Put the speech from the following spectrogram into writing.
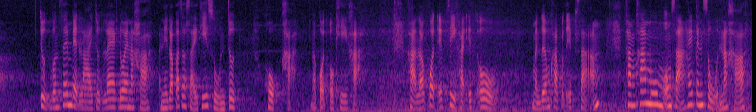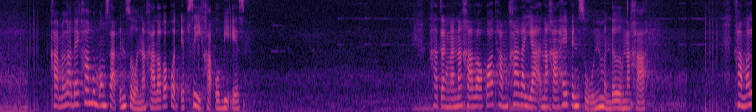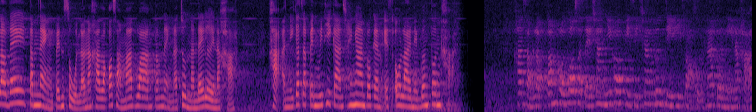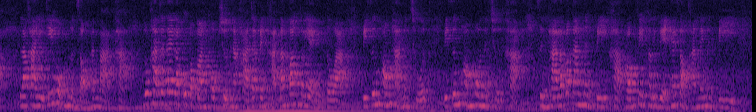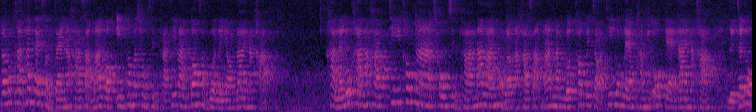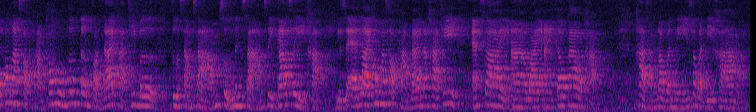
จุดบนเส้นเบสไลน์จุดแรกด้วยนะคะ อันนี้เราก็จะใส่ที่ 0.6 ค่ะ แล้วกดโอเคค่ะ ค่ะ แล้วกด F4 ค่ะ SO เหมือนเดิมค่ะกด F3 ทำค่ามุมองศาให้เป็นศูนย์นะคะ ค่ะเมื่อเราได้ค่ามุมองศาเป็นศูนย์นะคะ เราก็กด F4 ค่ะ OBS ค่ะ จากนั้นนะคะเราก็ทำค่าระยะนะคะให้เป็นศูนย์เหมือนเดิมนะคะ ค่ะเมื่อเราได้ตำแหน่งเป็นศูนย์แล้วนะคะ เราก็สามารถวางตำแหน่งณจุดนั้นได้เลยนะคะ ค่ะ อันนี้ก็จะเป็นวิธีการใช้งานโปรแกรม SO Line ในเบื้องต้นค่ะ ค่ะสำหรับกล้อง Total Station ยี่ห้อ Precision รุ่น GT 205ตัวนี้นะคะ ราคาอยู่ที่ 62,000 บาทค่ะ ลูกค้าจะได้รับอุปกรณ์ครบชุดนะคะ จะเป็นขาตั้งกล้องตัวใหญ่1ตัว ปีซึมพร้อมฐาน1ชุดปีซึมพร้อมโพล1ชุดค่ะ สินค้ารับประกัน 1 ปีค่ะ พร้อมฟรีคาลิเบตให้ 2 ครั้งใน 1 ปี ถ้าลูกค้าท่านใดสนใจนะคะ สามารถ walk in เข้ามาชมสินค้าที่ร้านกล้องสำรวจระยองได้นะคะค่ะและลูกค้านะคะที่เข้ามาชมสินค้าหน้าร้านของเรานะคะ สามารถนำรถเข้าไปจอดที่โรงแรมคามิโอแกนได้นะคะ หรือจะโทรเข้ามาสอบถามข้อมูลเพิ่มเติมก่อนได้ค่ะที่เบอร์ 033-013-494 ค่ะ หรือจะแอดไลน์เข้ามาสอบถามได้นะคะที่ a d s i RYI99 ค่ะ ค่ะสำหรับวันนี้สวัสดีค่ะ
